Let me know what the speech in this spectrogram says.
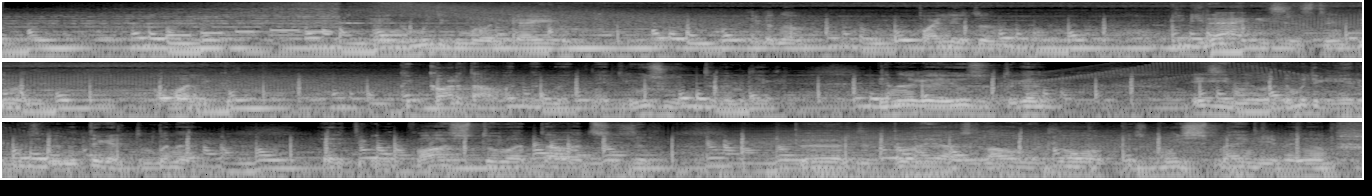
ei no muidugi ma olen käinud, ega noh, paljud on, keegi ei räägi sellest ainult niimoodi avalikult. kõik kardavad nagu, et neid ei usuta või midagi. ja no ega ei usuta ka esimene kord on muidugi hirmus, aga no tegelikult on põnev. eriti kui nad vastu võtavad, siis on pöörded põhjas, laud loopis, muss mängib ja noh,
